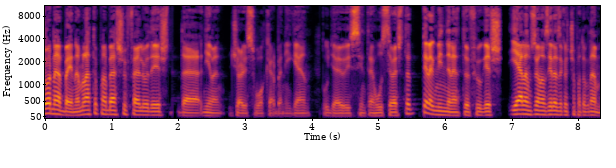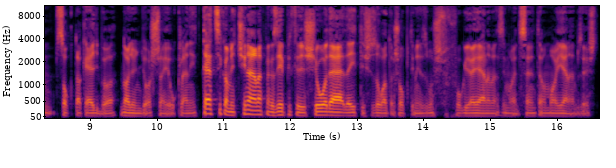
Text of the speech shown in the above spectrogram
Turnerben én nem látok már belső fejlődést, de nyilván Jarvis Walkerben igen. Ugye ő is szintén 20 éves, tehát tényleg minden ettől függ, és jellemzően azért ezek a csapatok nem szoktak egyből nagyon gyorsan jók lenni. Tetszik, amit csinálnak, meg az építkezés jó, de, de itt is az óvatos optimizmus fogja jellemezni majd szerintem a mai jellemzést.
